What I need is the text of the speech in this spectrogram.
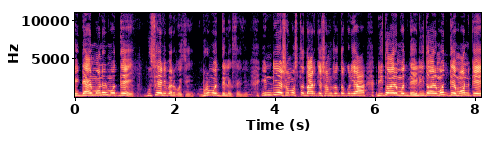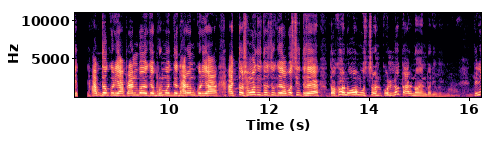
এই দেহের মনের মধ্যে গুছিয়ে নিবার কইছে ভ্রু মধ্যে লেখছে যে ইন্দ্রিয় সমস্ত দ্বারকে সংযত করিয়া হৃদয়ের মধ্যে হৃদয়ের মধ্যে মনকে আব্ধ করিয়া, প্রাণবয়কে ভ্রুর মধ্যে ধারণ করিয়া, আত্মসমাধিত যুগে অবস্থিত হয়ে তখন ওম উচ্চারণ করলেও তার নয়নবাড়ি হইবে। তিনি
